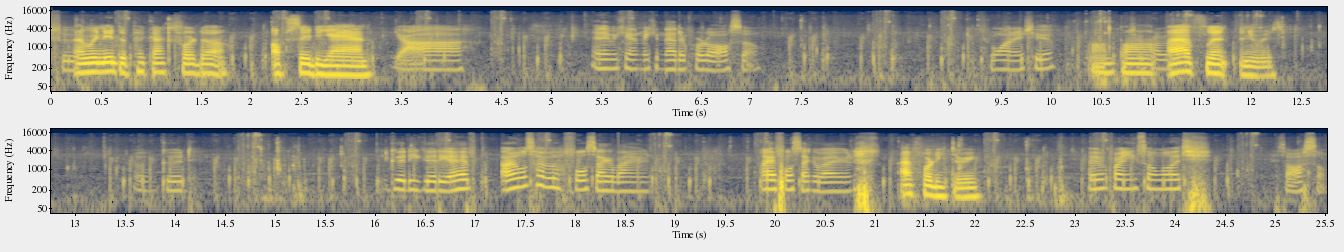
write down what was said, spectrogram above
food. And we need the pickaxe for the obsidian. yeah. And then we can make another portal also. If you wanted to. I have flint, anyways. Oh, good. Goody goody. I have. I almost have a full stack of iron. I have full stack of iron. I have 43. I've been finding so much. It's awesome.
